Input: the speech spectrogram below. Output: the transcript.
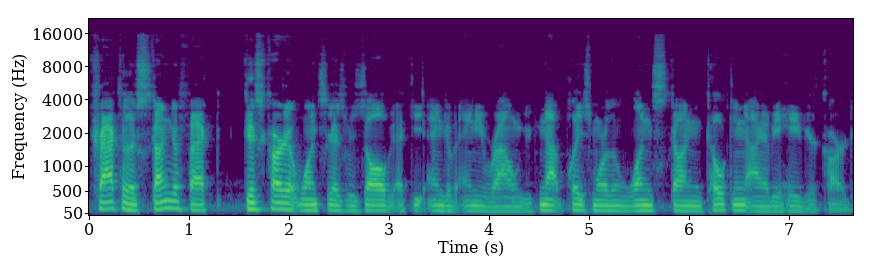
track of the stun effect Discard it once it has resolved at the end of any round. You cannot place more than one stun token on a behavior card.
